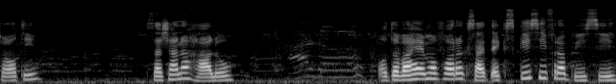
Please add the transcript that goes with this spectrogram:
Jordi? Sagst du auch noch Hallo? Oder was haben wir vorher gesagt? Excuse, Frau Büsi.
